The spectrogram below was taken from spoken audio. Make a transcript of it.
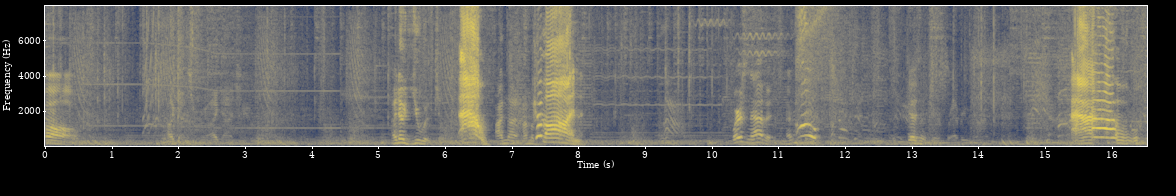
Oh. I got you. I got you. I know you would have killed me. Ow! I'm not. I'm a. Come on! Where's Nabbit? I haven't Oh! seen He doesn't appear for every time. Ow!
